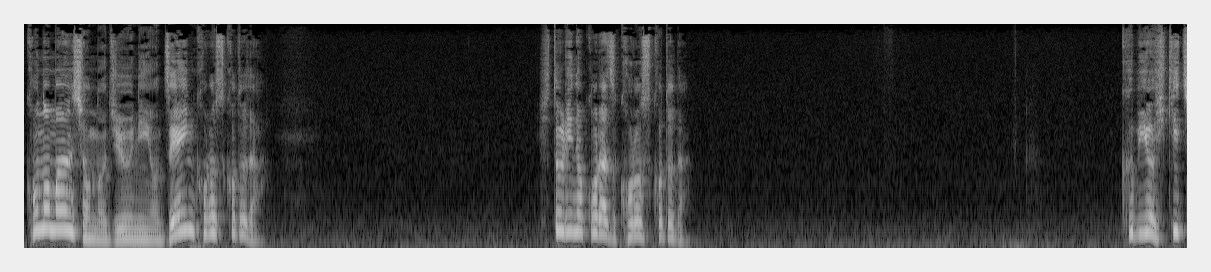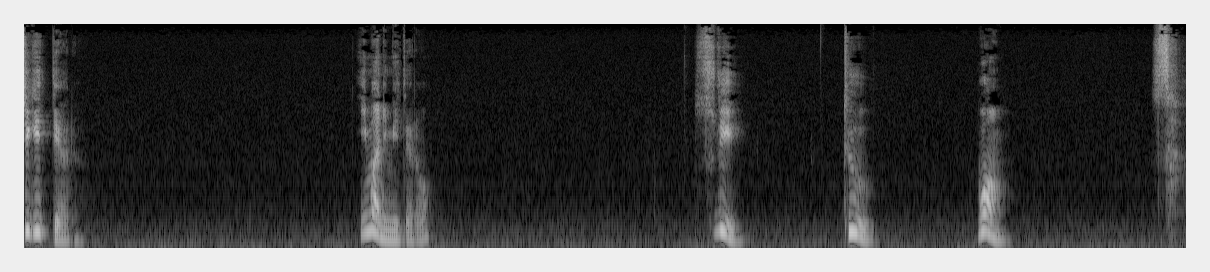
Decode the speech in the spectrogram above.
このマンションの住人を全員殺すことだ。一人残らず殺すことだ。首を引きちぎってやる。今に見てろ。3 2 1さあ。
